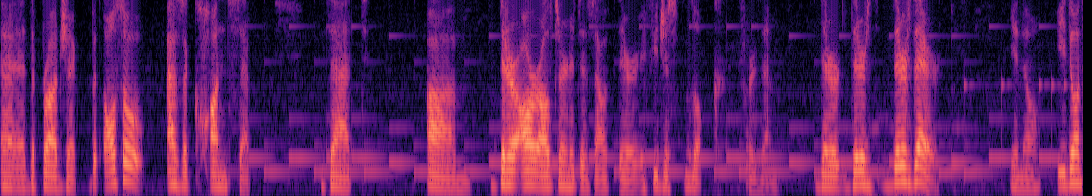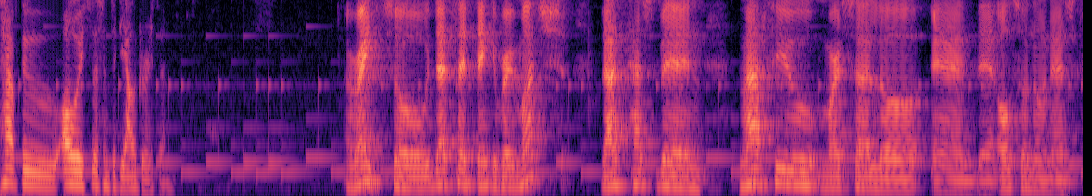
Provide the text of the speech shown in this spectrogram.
uh, the project, but also as a concept that um, there are alternatives out there if you just look for them. They're there's they're there. You know, you don't have to always listen to the algorithm. All right. So that said, thank you very much. That has been Matthew Marcelo, and uh, also known as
